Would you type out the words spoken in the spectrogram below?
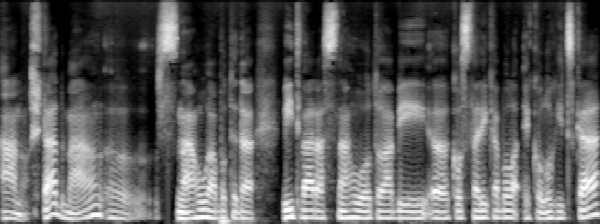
áno, štát má uh, snahu, alebo teda vytvára snahu o to, aby uh, Kostarika bola ekologická.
